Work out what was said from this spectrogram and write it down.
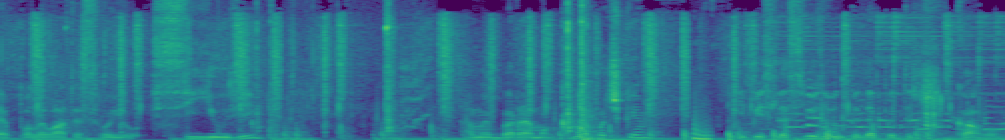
Йде поливати свою Сьюзі. А ми беремо кнопочки. І після Сьюзі він піде пити каву.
